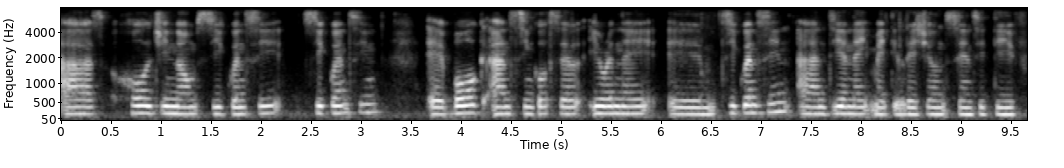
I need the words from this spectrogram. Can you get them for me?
as whole genome sequencing, sequencing, uh, bulk and single cell RNA um, sequencing, and DNA methylation sensitive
